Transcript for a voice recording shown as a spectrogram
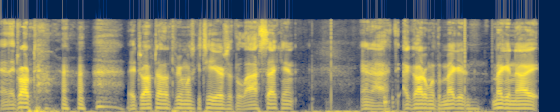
and they dropped they dropped down the Three Musketeers at the last second, and I I got him with the Mega Mega Knight.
